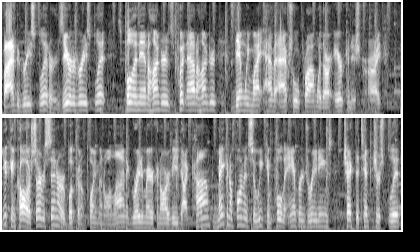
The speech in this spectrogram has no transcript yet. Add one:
five degree split or zero degree split. It's pulling in 100, it's putting out 100. Then we might have an actual problem with our air conditioner, all right? You can call our service center or book an appointment online at greatamericanrv.com. Make an appointment so we can pull the amperage readings, check the temperature split,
